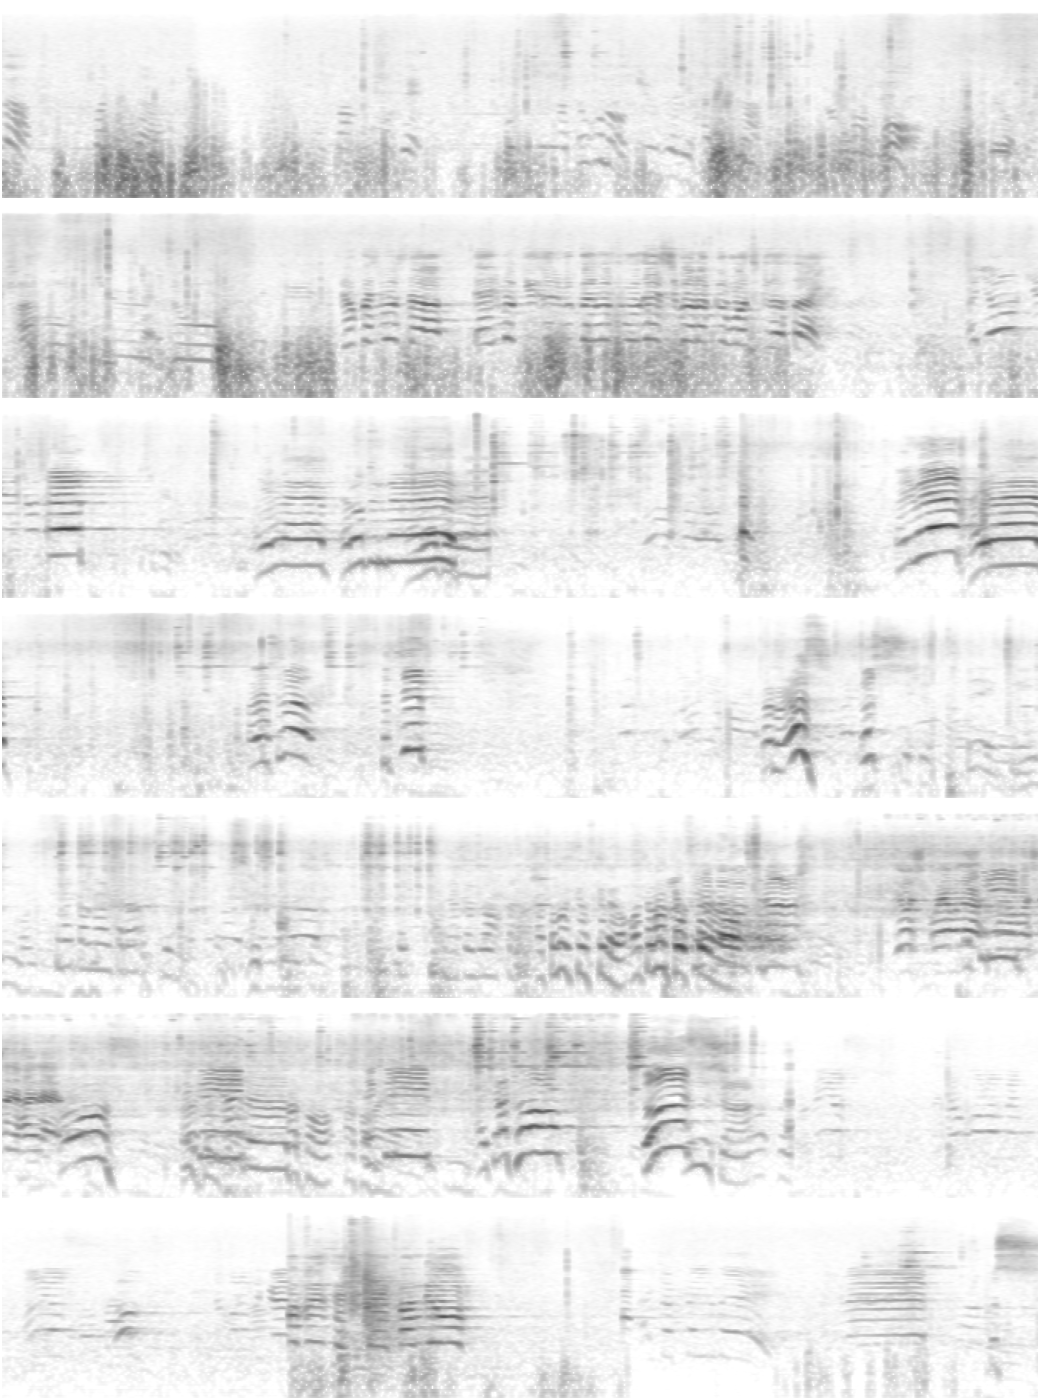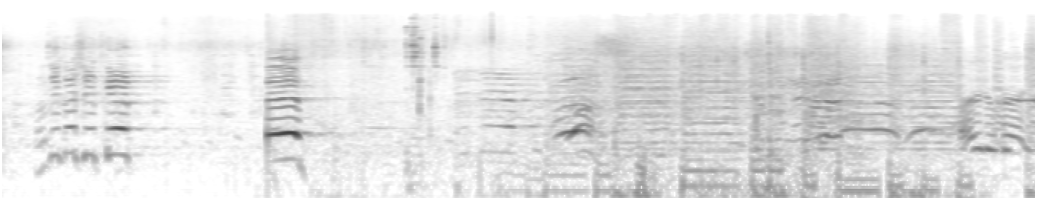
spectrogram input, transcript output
さ待ってた番号でこっちがどこの球場に入るかもうあの球場了解しました、えー、今球場に向かいますのでしばらくお待ちください。はい要球場エルメエロビルメエルメエルメエルメ林間設置よしよし。背中側から。背中側から。頭気をつけろよ。頭気をつけ背ろよ。よ中側から。し小山下に入れよしゆっくりゆっくりはいキャッよし。分設定完了よし。安全監視をつけはい了解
